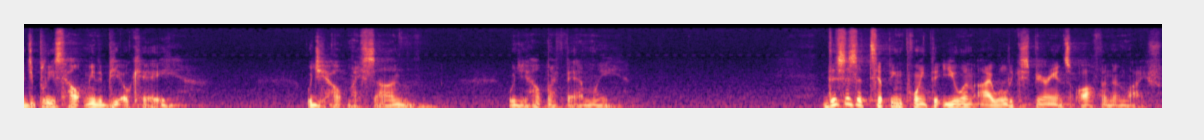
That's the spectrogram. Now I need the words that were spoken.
Would you please help me to be okay? Would you help my son? Would you help my family? This is a tipping point that you and I will experience often in life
